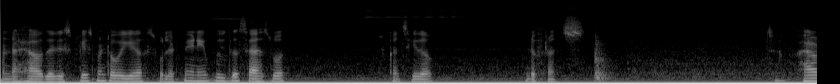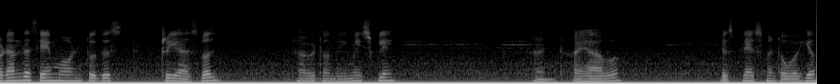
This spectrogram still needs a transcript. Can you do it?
and I have the displacement over here. So let me enable this as well. So you can see the difference. So I have done the same onto this tree as well. Have it on the image plane and I have a displacement over here.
